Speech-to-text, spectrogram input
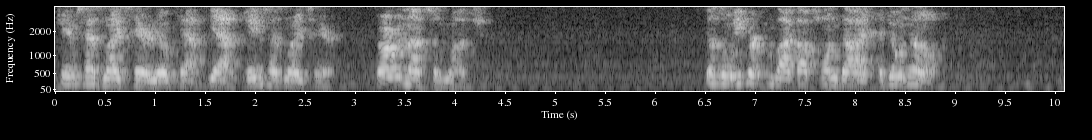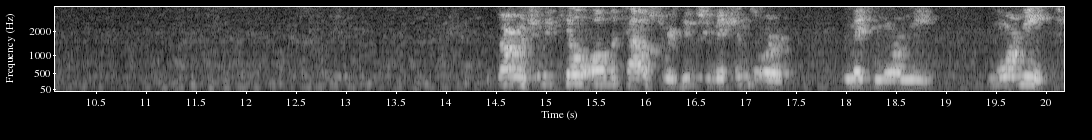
James has nice hair, no cap. Yeah, James has nice hair. Darwin, not so much. Doesn't Weaver from Black Ops 1 die? I don't know. Darwin, should we kill all the cows to reduce emissions or make more meat? More meat.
